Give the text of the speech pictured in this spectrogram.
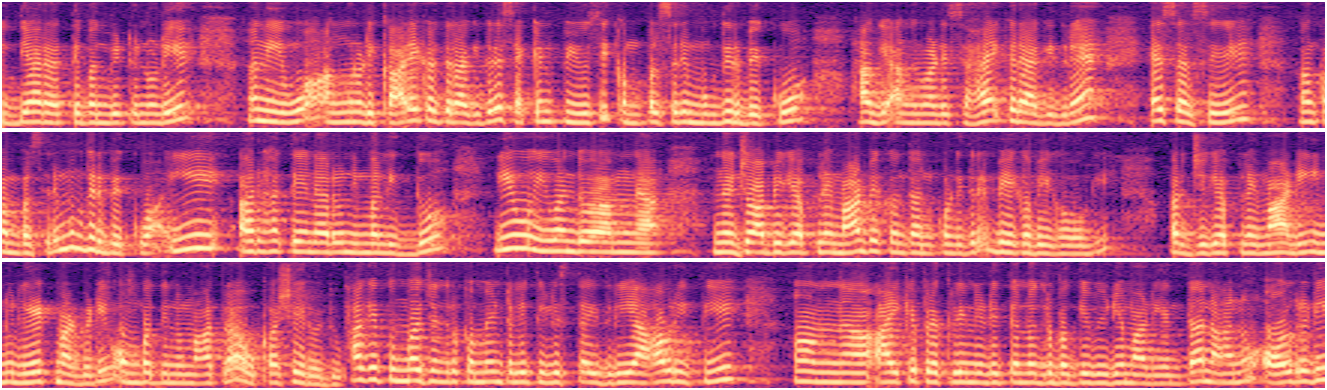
ವಿದ್ಯಾರ್ಹತೆ ಬಂದುಬಿಟ್ಟು ನೋಡಿ, ನೀವು ಅಂಗನವಾಡಿ ಕಾರ್ಯಕರ್ತರಾಗಿದ್ದರೆ second P U C compulsory ಮುಗ್ದಿರಬೇಕು. ಹಾಗೆ ಅಂಗನವಾಡಿ ಸಹಾಯಕರಾಗಿದ್ದರೆ ಎಸ್ ಎಲ್ ಸಿ ಕಂಪಲ್ಸರಿ ಮುಗ್ದಿರಬೇಕು. ಈ ಅರ್ಹತೆ ಏನಾದ್ರು ನಿಮ್ಮಲ್ಲಿದ್ದು, ನೀವು ಈ ಒಂದು ಜಾಬಿಗೆ ಅಪ್ಲೈ ಮಾಡಬೇಕು ಅಂತ ಅಂದ್ಕೊಂಡಿದ್ರೆ ಬೇಗ ಬೇಗ ಹೋಗಿ ಅರ್ಜಿಗೆ ಅಪ್ಲೈ ಮಾಡಿ ಇನ್ನು ಲೇಟ್ ಮಾಡಬೇಡಿ. ಒಂಬತ್ತು ದಿನ ಮಾತ್ರ ಅವಕಾಶ ಇರೋದು. ಹಾಗೆ ತುಂಬ ಜನರು ಕಮೆಂಟಲ್ಲಿ ತಿಳಿಸ್ತಾ ಇದ್ರಿ, ಯಾವ ರೀತಿ ಆಯ್ಕೆ ಪ್ರಕ್ರಿಯೆ ನಡೆಯುತ್ತೆ ಅನ್ನೋದ್ರ ಬಗ್ಗೆ ವಿಡಿಯೋ ಮಾಡಿ ಅಂತ ನಾನು ಆಲ್ರೆಡಿ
